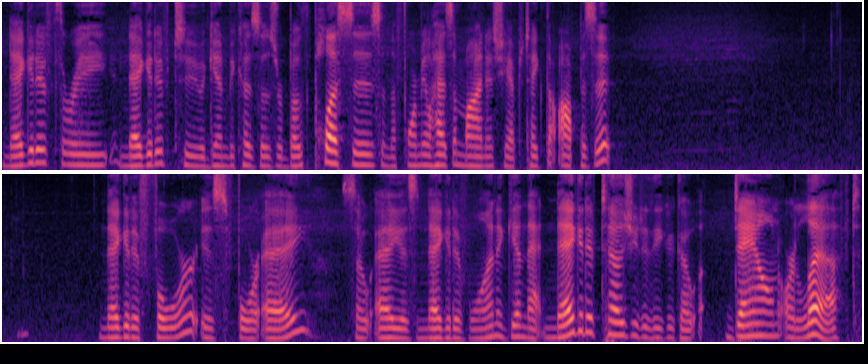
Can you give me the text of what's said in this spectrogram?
Negative 3, negative 2. Again, because those are both pluses and the formula has a minus, you have to take the opposite. Negative 4 is 4a. So A is negative 1. Again, that negative tells you to either go down or left.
